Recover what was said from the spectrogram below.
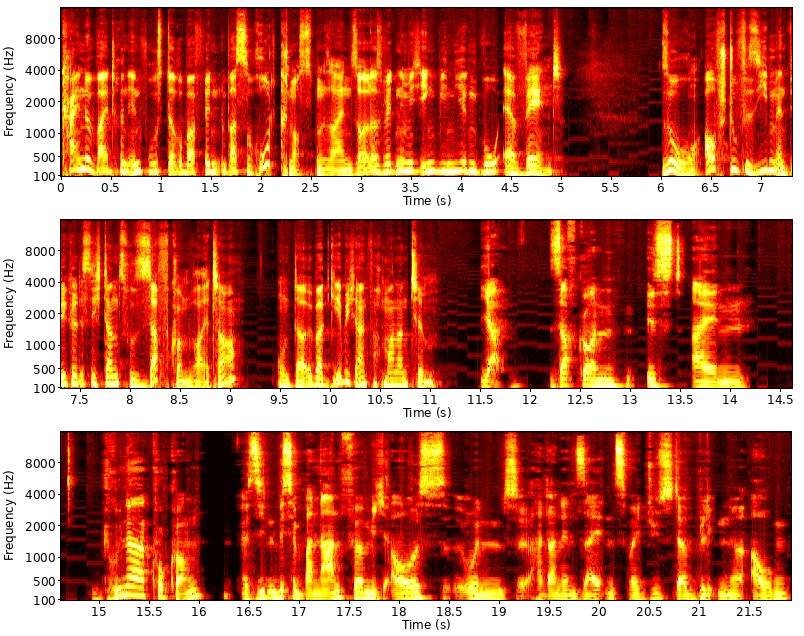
keine weiteren Infos darüber finden, was Rotknospen sein soll. Das wird nämlich irgendwie nirgendwo erwähnt. So, auf Stufe 7 entwickelt es sich dann zu Safcon weiter. Und da übergebe ich einfach mal an Tim. Ja, Safcon ist ein grüner Kokon. Es sieht ein bisschen bananenförmig aus und hat an den Seiten zwei düster blickende Augen.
